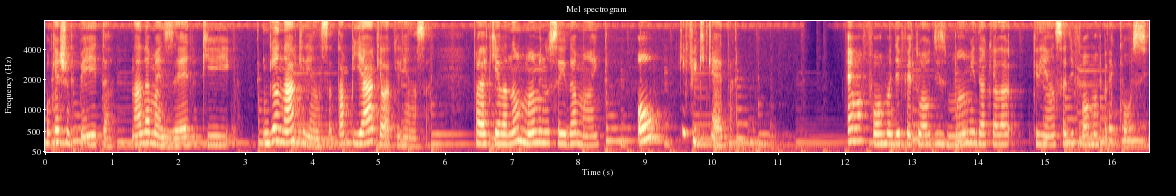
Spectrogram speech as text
Porque a chupeta nada mais é do que enganar a criança, tapear aquela criança, para que ela não mame no seio da mãe ou que fique quieta. É uma forma de efetuar o desmame daquela criança de forma precoce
